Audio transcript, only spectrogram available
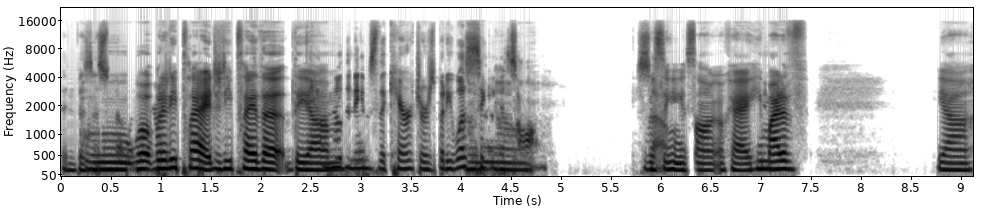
in Business. Ooh, what, what, did he play? Did he play the the um? I don't know the names of the characters, but he was oh, singing no. a song. He so. was singing a song. Okay, he might have. Yeah,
